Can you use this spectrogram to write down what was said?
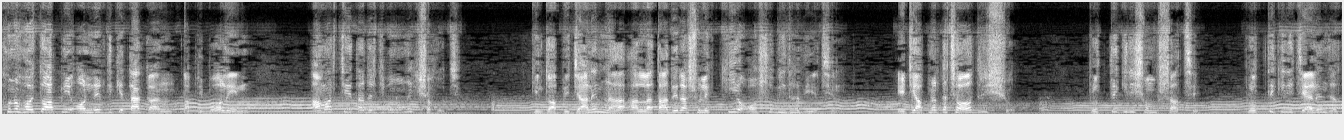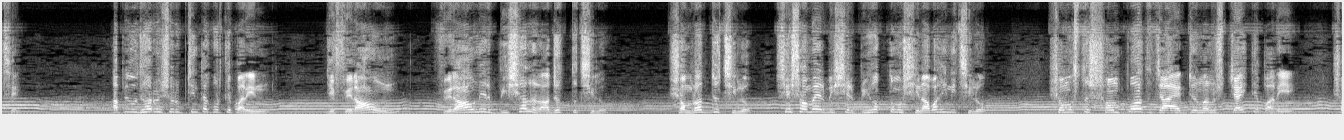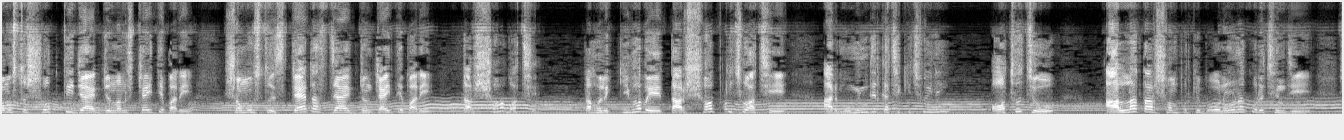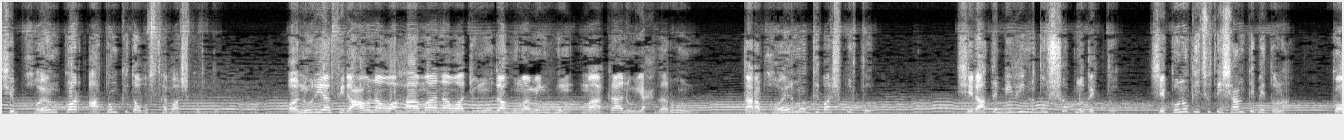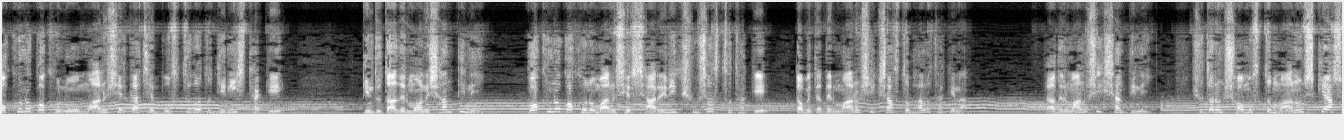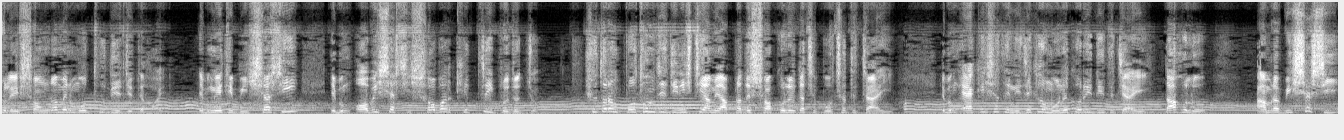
কখনো হয়তো আপনি অন্যের দিকে তাকান, আপনি বলেন, আমার চেয়ে তাদের জীবন অনেক সহজ। কিন্তু আপনি জানেন না আল্লাহ তাদের আসলে কি অসুবিধা দিয়েছেন। এটি আপনার কাছে অদৃশ্য। প্রত্যেকেরই সমস্যা আছে, প্রত্যেকেরই চ্যালেঞ্জ আছে। আপনি উদাহরণস্বরূপ চিন্তা করতে পারেন যে ফেরাউন, ফেরাউনের বিশাল রাজত্ব ছিল, সাম্রাজ্য ছিল, সে সময়ের বিশ্বের বৃহত্তম সেনাবাহিনী ছিল। সমস্ত সম্পদ যা একজন মানুষ চাইতে পারে সমস্ত শক্তি যা একজন মানুষ চাইতে পারে, সমস্ত স্ট্যাটাস যা একজন চাইতে পারে, তার সব আছে। তাহলে কীভাবে তার সব কিছু আছে আর মুমিনদের কাছে কিছুই নেই? অথচ আল্লাহ তার সম্পর্কে বর্ণনা করেছেন যে, সে ভয়ঙ্কর আতঙ্কিত অবস্থায় বাস করত। তারা ভয়ের মধ্যে বাস করত। সে রাতে বিভিন্ন দুঃস্বপ্ন দেখত। সে কোনো কিছুতেই শান্তি পেত না। কখনো কখনো মানুষের কাছে বস্তুগত জিনিস থাকে কিন্তু তাদের মনে শান্তি নেই। কখনো কখনো মানুষের শারীরিক সুস্বাস্থ্য থাকে, তবে তাদের মানসিক স্বাস্থ্য ভালো থাকে না। তাদের মানসিক শান্তি নেই। সুতরাং সমস্ত মানুষকে আসলে সংগ্রামের মধ্য দিয়ে যেতে হয়, এবং এটি বিশ্বাসী এবং অবিশ্বাসী সবার ক্ষেত্রেই প্রযোজ্য। সুতরাং প্রথম যে জিনিসটি আমি আপনাদের সকলের কাছে পৌঁছাতে চাই, এবং একই সাথে নিজেকেও মনে করিয়ে দিতে চাই, তা হলো, আমরা বিশ্বাসী,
